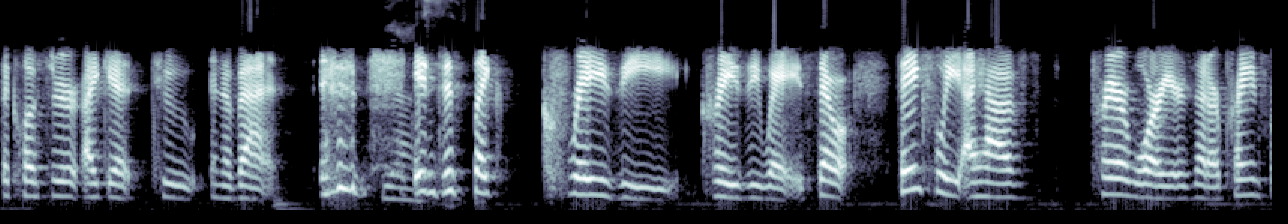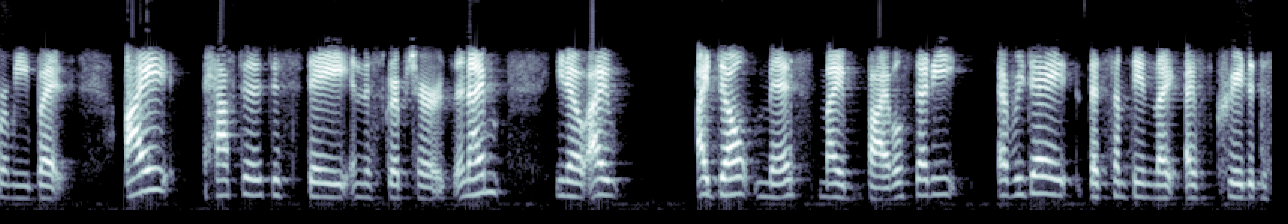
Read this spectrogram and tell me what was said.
the closer I get to an event, yes. in just like crazy, crazy ways. So thankfully, I have prayer warriors that are praying for me, but I have to just stay in the scriptures, and I'm, you know, I I don't miss my Bible study every day. That's something like I've created this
